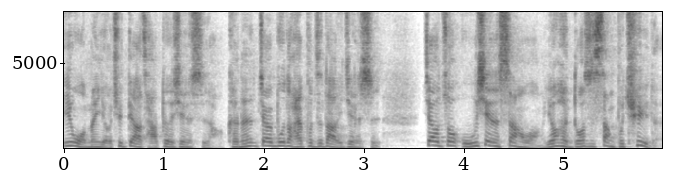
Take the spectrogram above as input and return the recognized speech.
因为我们有去调查各县市啊，可能教育部都还不知道一件事，叫做无线上网，有很多是上不去的。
